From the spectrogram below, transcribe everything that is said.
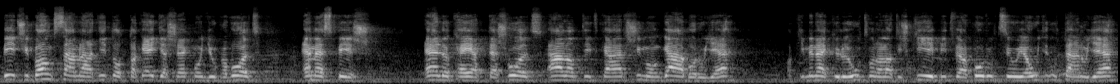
bécsi bankszámlát nyitottak egyesek, mondjuk a volt MSZP-s elnökhelyettes volt államtitkár Simon Gábor, ugye, aki menekülő útvonalat is kiépítve a korrupciója után ugye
